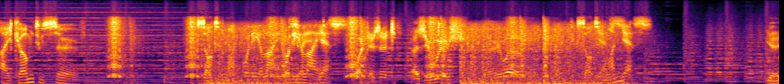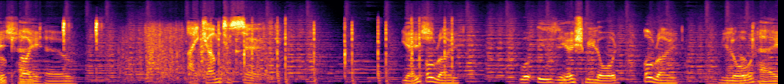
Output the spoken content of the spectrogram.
I come to serve. Exalted One. For the Alliance. For the Alliance. Yes. What is it? As you wish. Very well. Exalted Yes. One. Yes. Yes, Okay. Righto. I come to serve. Yes. All right. What is it? Yes, me lord. All right. Me lord. Okay.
